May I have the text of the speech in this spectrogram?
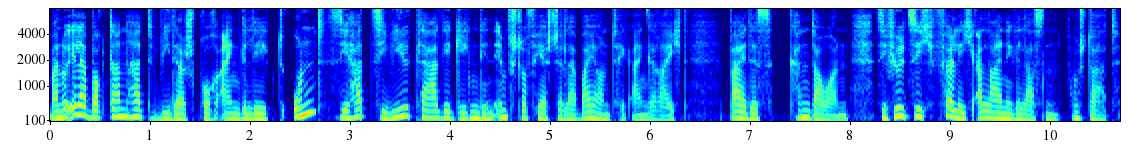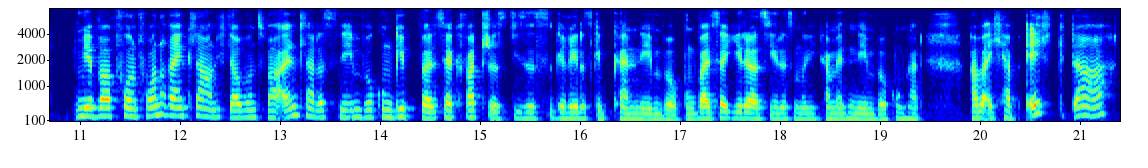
Manuela Bogdan hat Widerspruch eingelegt und sie hat Zivilklage gegen den Impfstoffhersteller BioNTech eingereicht. Beides kann dauern. Sie fühlt sich völlig alleine gelassen vom Staat mir war von vornherein klar und ich glaube, uns war allen klar, dass es Nebenwirkungen gibt, weil es ja Quatsch ist, dieses Gerät, es gibt keine Nebenwirkungen. Weiß ja jeder, dass jedes Medikament eine Nebenwirkung hat. Aber ich habe echt gedacht,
